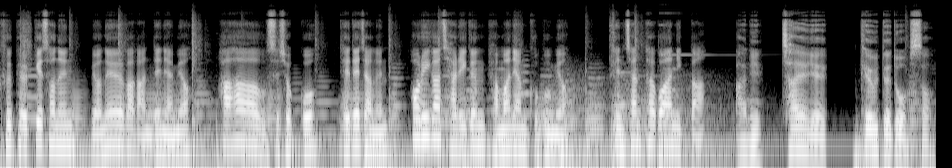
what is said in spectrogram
그 별께서는 면회회가 안 되냐며 하하하 웃으셨고 대대장은 허리가 잘 익은 벼마냥 굽으며 괜찮다고 하니까 아니 차에 얘 태울 데도 없어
